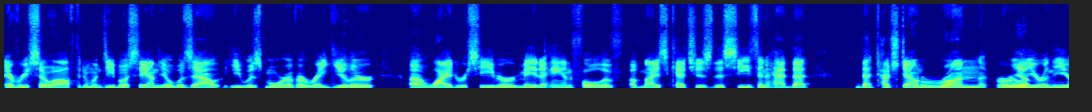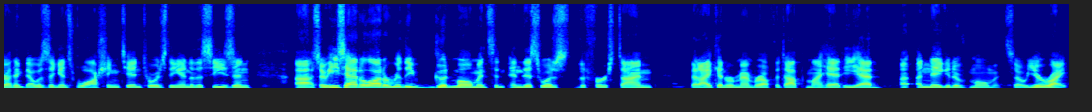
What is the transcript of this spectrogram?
every so often. When Deebo Samuel was out, he was more of a regular uh, wide receiver, made a handful of, of nice catches this season, had that that touchdown run earlier yep. in the year. I think that was against Washington towards the end of the season. Uh, so he's had a lot of really good moments, and, and, this was the first time that I can remember off the top of my head he had a, a negative moment. So you're right.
